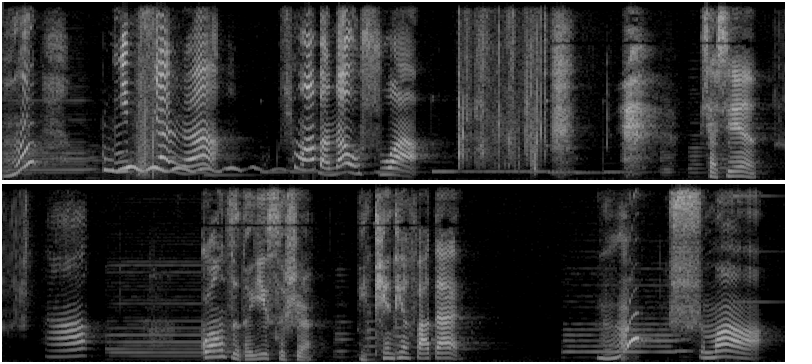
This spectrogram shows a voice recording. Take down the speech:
嗯，你骗人！天花板哪有书啊？小新，啊？光子的意思是，你天天发呆。嗯？什么？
